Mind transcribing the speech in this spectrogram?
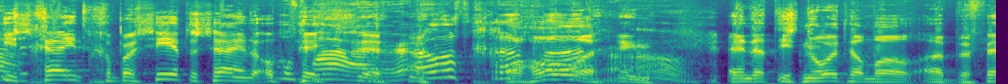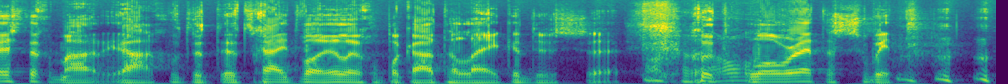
Piggy schijnt gebaseerd te zijn op, Op deze haar. Oh, wat grappig. Oh. En dat is nooit helemaal eh, bevestigd. Maar ja, goed, het, het schijnt wel heel erg op elkaar te lijken. Dus eh, goed, Loretta Swift.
